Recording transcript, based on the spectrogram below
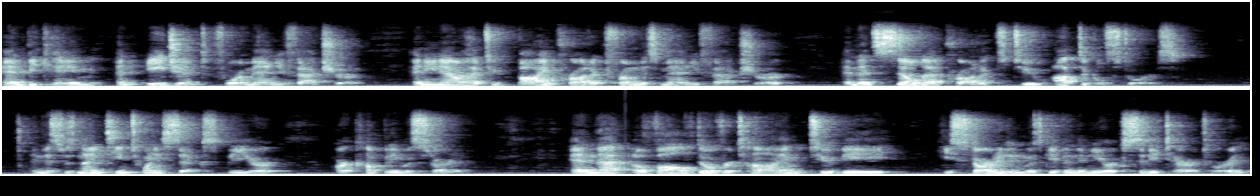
and became an agent for a manufacturer. And he now had to buy product from this manufacturer and then sell that product to optical stores. And this was 1926, the year our company was started. And that evolved over time to be he started and was given the New York City territory.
